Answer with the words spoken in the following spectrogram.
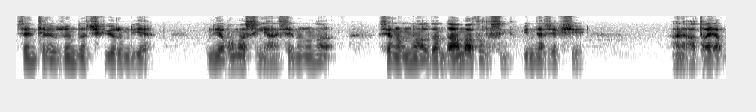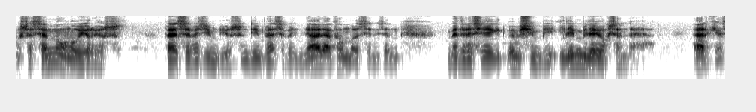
sen televizyonda çıkıyorum diye bunu yapamazsın yani. Senin ona sen onlardan daha mı akıllısın binlerce kişi? Hani hata yapmış da sen mi onu uyarıyorsun? Felsefeciyim diyorsun, din felsefe. Ne alakan var senin? Sen medreseye gitmemişsin, bir ilim bile yok sende yani. Herkes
